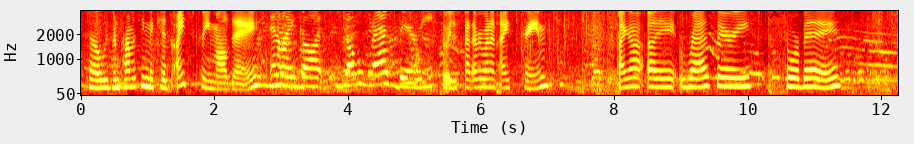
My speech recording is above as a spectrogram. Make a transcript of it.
So we've been promising the kids ice cream all day. And I got double raspberry. So we just got everyone an ice cream. I got a raspberry sorbet.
